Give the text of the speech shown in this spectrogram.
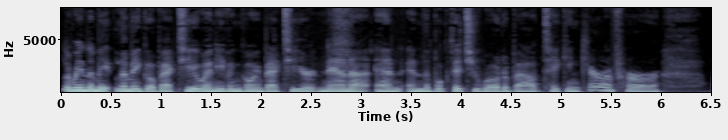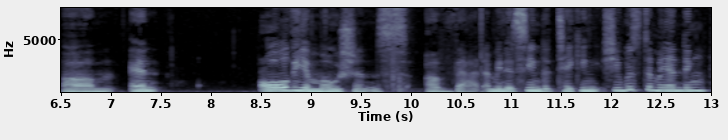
Lorene, let me let me go back to you, and even going back to your nana and and the book that you wrote about taking care of her, um, and all the emotions of that. I mean, it seemed that taking she was demanding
